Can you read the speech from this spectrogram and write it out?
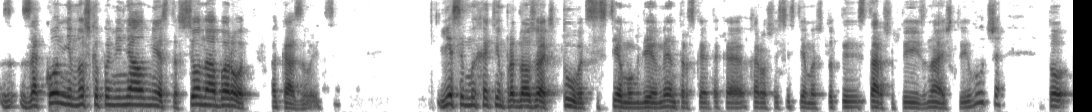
закон немножко поменял место, все наоборот оказывается. Если мы хотим продолжать ту вот систему, где менторская такая хорошая система, что ты старше, ты знаешь, ты лучше, то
